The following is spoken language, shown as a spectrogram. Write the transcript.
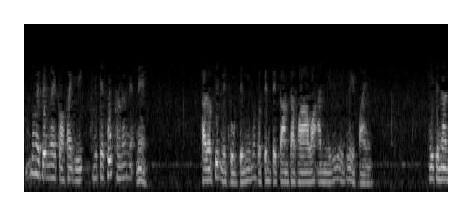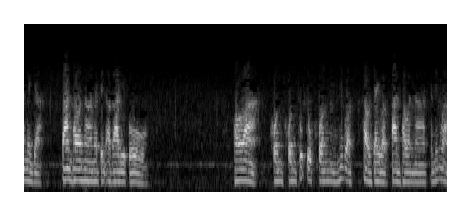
มันก็ไม่เป็นไรต่อไปอีกไม่ใช่ทุกข์เท่านั้นเนี่ยเนี่ยถ้าเราคิดไม่ถูกอย่างนี้มันก็เป็นไปตามสภาวะอันนี้เรื่อยๆไปนี่ฉะนั้นไม่จะการภาวนานเป็นอาการิโก เพราะว่าคนคนทุกๆคนนึกว่าเข้าใจว่าการภาวนาฉันนึกว่า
